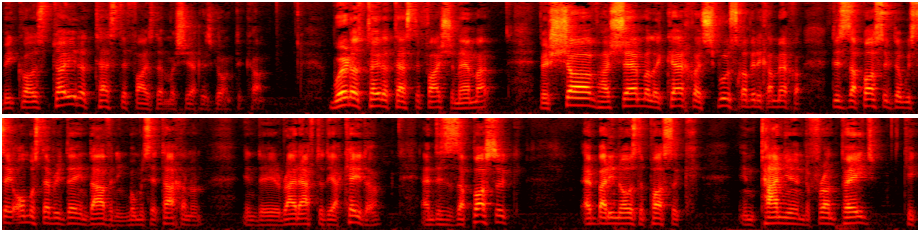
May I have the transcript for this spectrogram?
Because Torah testifies that Mashiach is going to come. Where does Torah testify? Shenemar. Hashem alekecha shvuscha v'richamecha. This is a pasuk that we say almost every day in davening when we say Tachanun, in the right after the Akedah, and this is a pasuk. Everybody knows the pasuk in Tanya in the front page. That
